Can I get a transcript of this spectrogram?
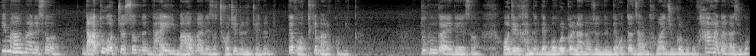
이 마음 안에서 나도 어쩔 수 없는 나의 이 마음 안에서 저지르는 죄는 내가 어떻게 막을 겁니까? 누군가에 대해서 어딜 갔는데 먹을 걸 나눠줬는데 어떤 사람 더 많이 준 걸 보고 화가 나가지고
